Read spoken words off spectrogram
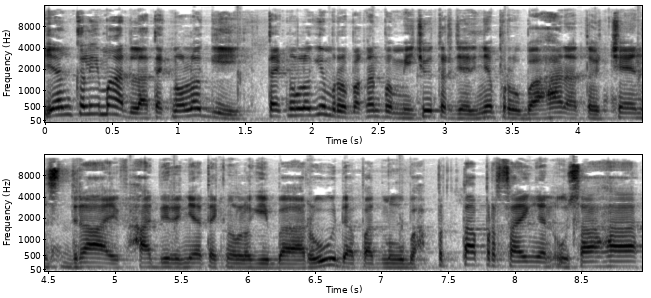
Yang kelima adalah teknologi. Teknologi merupakan pemicu terjadinya perubahan atau change drive. Hadirnya teknologi baru dapat mengubah peta persaingan usaha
